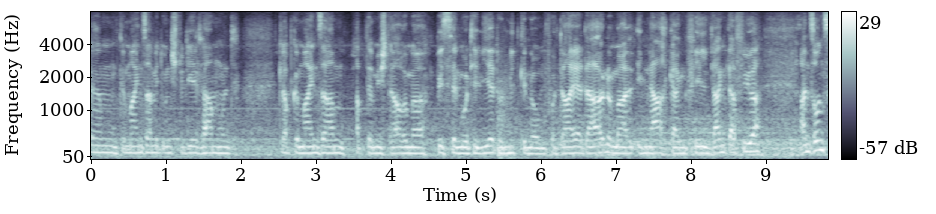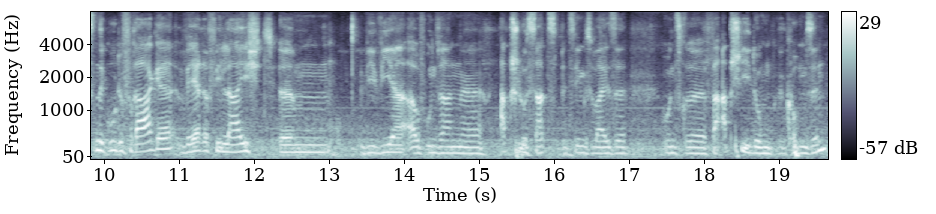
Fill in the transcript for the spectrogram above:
ähm, gemeinsam mit uns studiert haben und ich glaube, gemeinsam habt ihr mich da auch immer ein bisschen motiviert und mitgenommen. Von daher da auch nochmal im Nachgang vielen Dank dafür. Ansonsten eine gute Frage wäre vielleicht, ähm, wie wir auf unseren äh, Abschlusssatz bzw. unsere Verabschiedung gekommen sind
